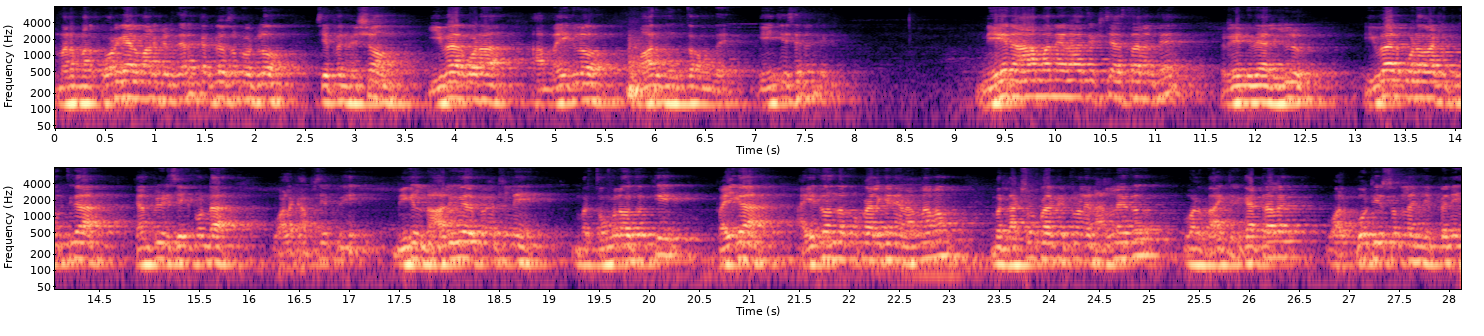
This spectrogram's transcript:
మన మన కూరగాయల మార్కెట్ దగ్గర కల్పేశ్వర రోడ్లో చెప్పిన విషయం ఈవేళ కూడా ఆ మైక్లో మారు మోగుతూ ఉంది. ఏం చేశారండి? నేను ఆమె రాజక్ష చేస్తానంటే రెండు వేల ఇల్లు ఇవాళ కూడా వాటిని పూర్తిగా కంప్లీట్ చేయకుండా వాళ్ళకి అప్పచెప్పి మిగిలిన నాలుగు వేల ప్లాట్లని మరి తొంగలో తొక్కి పైగా ఐదు వందల రూపాయలకి నేను అన్నాను. మరి లక్ష రూపాయలు కట్టడం నేను అనలేదు. వాళ్ళ బాకీలు కట్టాలి. వాళ్ళ కోటీశ్వరులు అని చెప్పని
